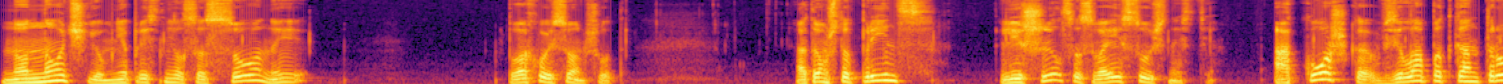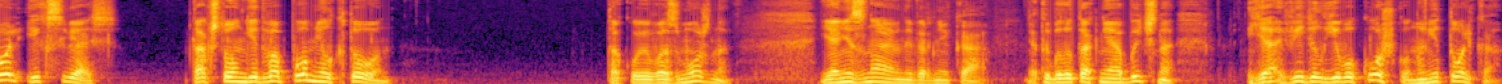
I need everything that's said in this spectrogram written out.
Но ночью мне приснился сон и... Плохой сон, Шут. О том, что принц лишился своей сущности, а кошка взяла под контроль их связь, так что он едва помнил, кто он. Такое возможно? Я не знаю наверняка. Это было так необычно. Я видел его кошку, но не только.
